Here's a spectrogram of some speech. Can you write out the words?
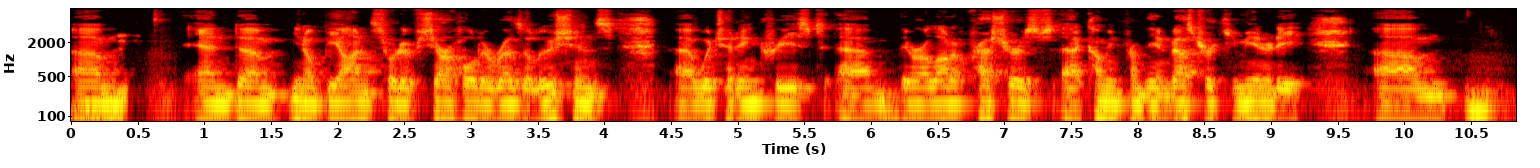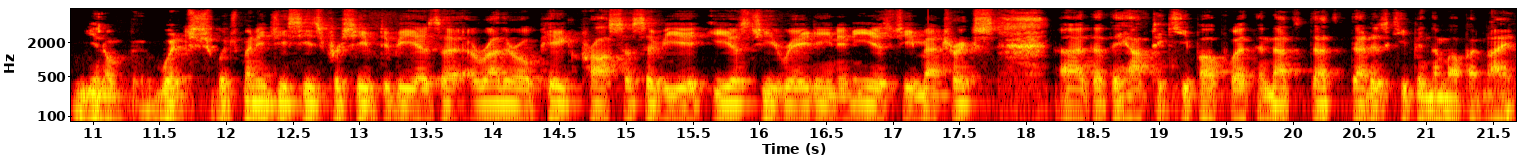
um, and um, you know beyond sort of shareholder resolutions, uh, which had increased. Um, there are a lot of pressures uh, coming from the investor community, you know, which which many GCs perceive to be as a, a rather opaque process of ESG rating and ESG metrics uh, that they have to keep up with, and that's that that is keeping them up at night.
